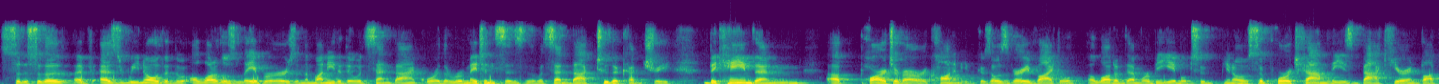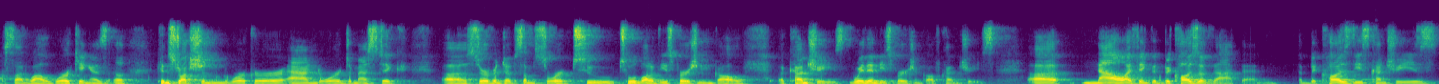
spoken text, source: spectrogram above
so, so the, as we know that a lot of those laborers and the money that they would send back or the remittances that would send back to the country became then a part of our economy because that was very vital. A lot of them were being able to, you know, support families back here in Pakistan while working as a construction worker and or domestic uh, servant of some sort to to a lot of these Persian Gulf uh, countries within these Persian Gulf countries. Uh, now I think that because of that, then because these countries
